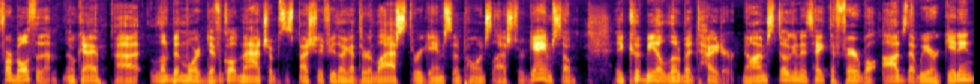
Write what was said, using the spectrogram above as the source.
for both of them. Okay. Uh, a little bit more difficult matchups, especially if you look at their last three games, the opponent's last three games. So it could be a little bit tighter. Now, I'm still going to take the favorable odds that we are getting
